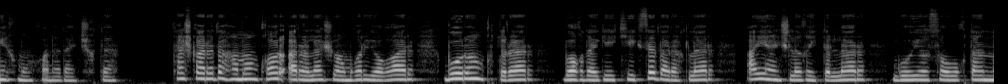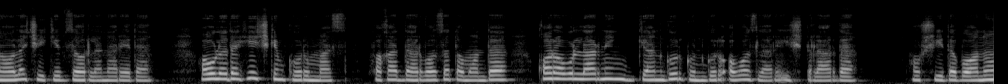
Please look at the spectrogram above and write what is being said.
mehmonxonadan chiqdi. Tashqarida hamon qor aralash yomg'ir yog'ar bo'ron quturar bog'dagi keksa daraxtlar ayanchli g'iytillar go'yo sovuqdan nola chekib zorlanar edi. Hovlida hech kim ko'rinmas faqat darvoza tomonda qorovullarning gangur gungur ovozlari eshitilardi. Xurshida bonu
